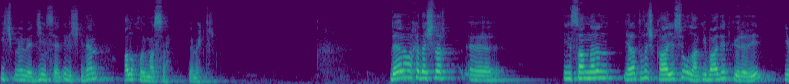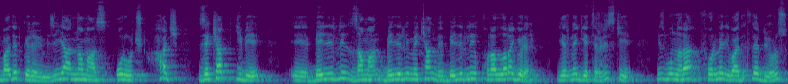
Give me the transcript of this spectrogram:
içme ve cinsel ilişkiden alıkoyması demektir. Değerli arkadaşlar, e, insanların yaratılış gayesi olan ibadet görevi, ibadet görevimizi ya namaz, oruç, hac, zekat gibi e, belirli zaman, belirli mekan ve belirli kurallara göre yerine getiririz ki biz bunlara formel ibadetler diyoruz.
